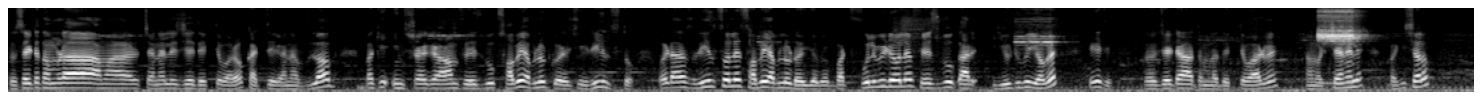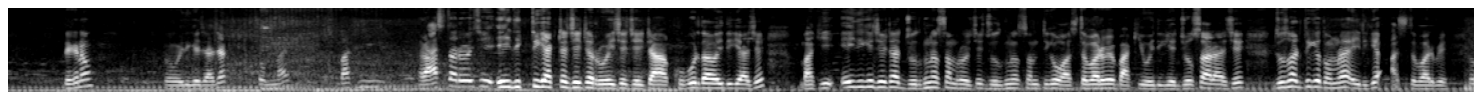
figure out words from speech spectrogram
তো সেটা তোমরা আমার চ্যানেলে যে দেখতে পারো কার্তিকানা ব্লগ বাকি ইনস্টাগ্রাম ফেসবুক সবই আপলোড করেছি রিলস তো। ওটা রিলস হলে সবই আপলোড হয়ে যাবে বাট ফুল ভিডিও হলে ফেসবুক আর ইউটিউবেই হবে, ঠিক আছে? তো যেটা তোমরা দেখতে পারবে আমার চ্যানেলে। বাকি চলো, দেখে নাও। তো ওইদিকে যা যাক তোমরাই বাকি রাস্তা রয়েছে এই দিক থেকে একটা যেটা রয়েছে, যেটা কুকুরদা ওইদিকে আছে। বাকি এই দিকে যেটা যোধগুনাসাম রয়েছে যোধগুনাসাম থেকেও আসতে পারবে। বাকি ওইদিকে জোসার আছে জোসার থেকে তোমরা এইদিকে আসতে পারবে। তো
